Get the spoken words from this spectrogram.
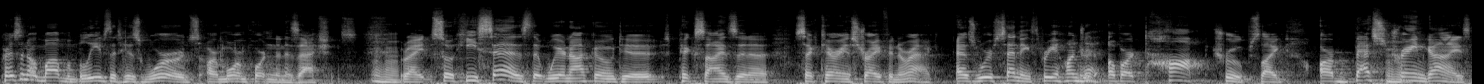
President Obama believes that his words are more important than his actions, mm-hmm. right? So he says that we're not going to pick sides in a sectarian strife in Iraq, as we're sending 300 yeah. of our top troops, like our best mm-hmm. trained guys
